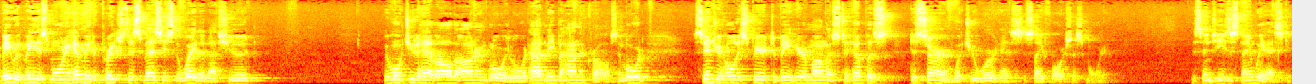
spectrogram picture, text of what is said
be with me this morning. Help me to preach this message the way that I should. We want you to have all the honor and glory, Lord. Hide me behind the cross. And Lord, send your Holy Spirit to be here among us to help us discern what your word has to say for us this morning. It's in Jesus' name we ask it.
